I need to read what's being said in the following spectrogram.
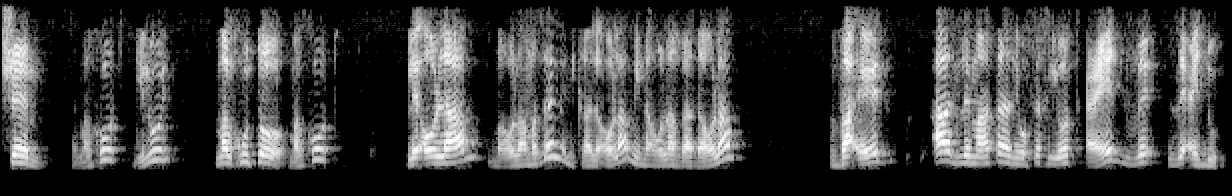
שם זה מלכות, גילוי, מלכותו מלכות, לעולם, בעולם הזה, נקרא לעולם, מן העולם ועד העולם, ועד, עד למטה אני הופך להיות עד וזה עדות.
